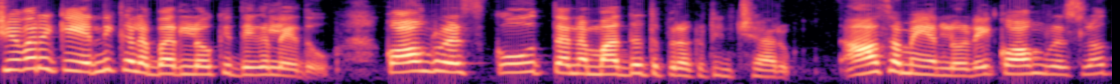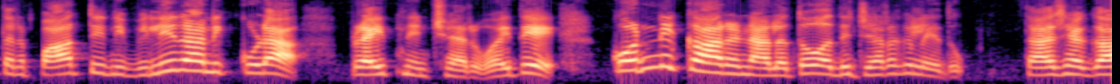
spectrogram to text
చివరికి ఎన్నికల బరిలోకి దిగలేదు. కాంగ్రెస్కు తన మద్దతు ప్రకటించారు. ఆ సమయంలోనే కాంగ్రెస్లో తన పార్టీని విలీనానికి కూడా ప్రయత్నించారు. అయితే కొన్ని కారణాలతో అది జరగలేదు. తాజాగా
